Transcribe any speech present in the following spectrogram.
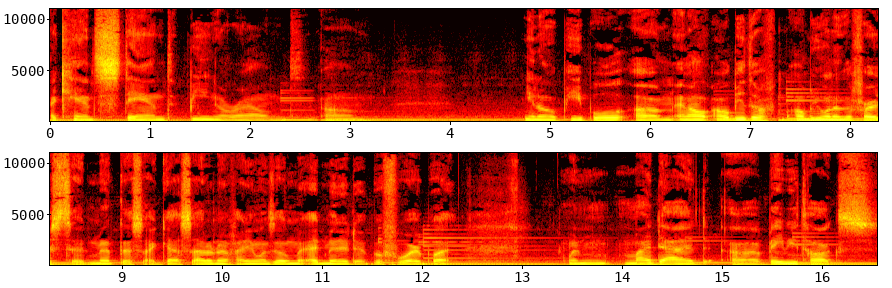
I can't stand being around, um, you know, people. Um, and I'll I'll be the I'll be one of the first to admit this. I guess I don't know if anyone's admitted it before, but when my dad uh, baby talks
